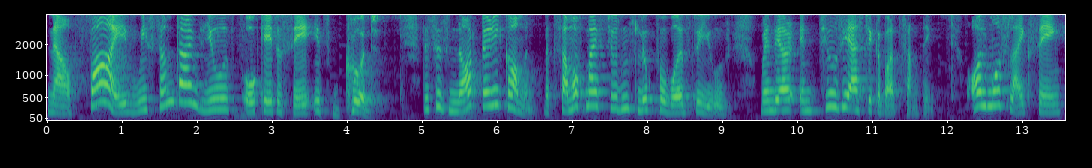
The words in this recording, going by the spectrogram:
Now, five, we sometimes use okay to say it's good this is not very common, but some of my students look for words to use when they are enthusiastic about something, almost like saying,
